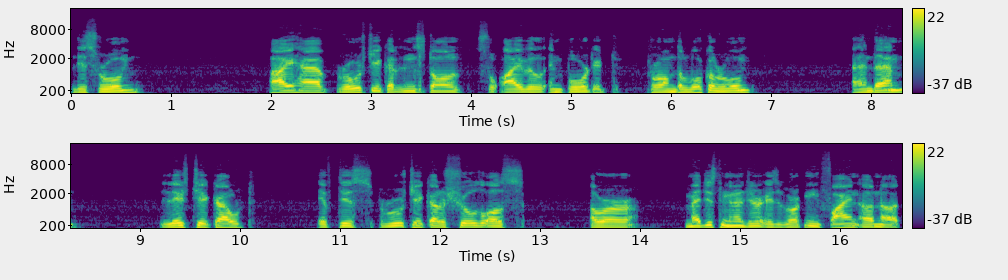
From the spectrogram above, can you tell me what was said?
this ROM. I have root checker installed so I will import it from the local ROM. And then let's check out if this root checker shows us our Magisk Manager is working fine or not.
